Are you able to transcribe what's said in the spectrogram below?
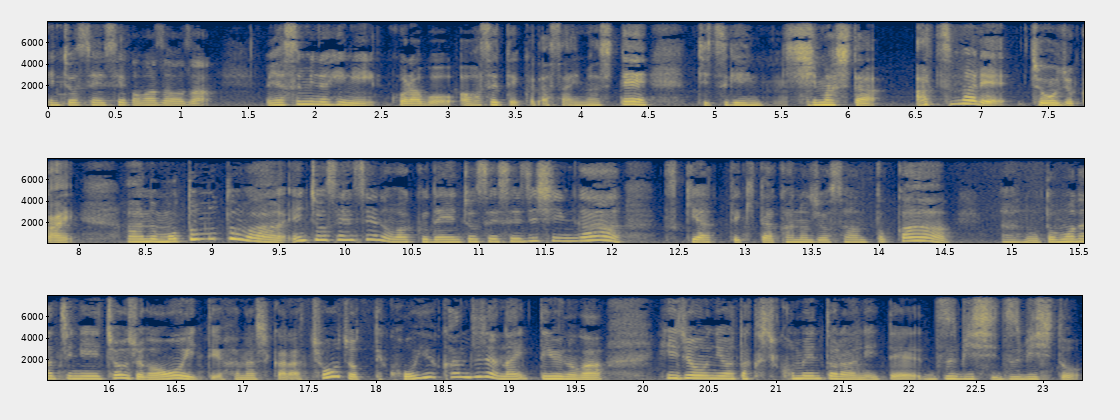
園長先生がわざわざお休みの日にコラボを合わせてくださいまして、実現しました。集まれ長女会。あの、もともとは園長先生の枠で園長先生自身が付き合ってきた彼女さんとか、あの、お友達に長女が多いっていう話から、長女ってこういう感じじゃないっていうのが、非常に私コメント欄にいて、ズビシズビシと、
